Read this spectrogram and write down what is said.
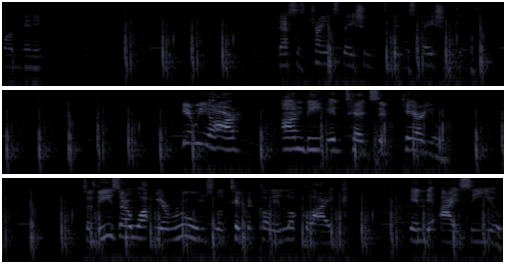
for a minute. That's the train station we did the station tour. Here we are on the intensive care unit. So these are what your rooms will typically look like in the ICU.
